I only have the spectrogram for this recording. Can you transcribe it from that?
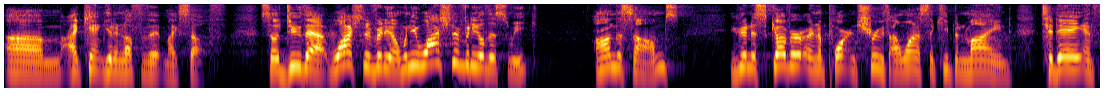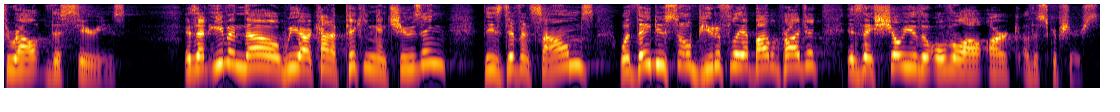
Um, I can't get enough of it myself. So do that. Watch the video. When you watch the video this week on the Psalms, you're going to discover an important truth I want us to keep in mind today and throughout this series. Is that even though we are kind of picking and choosing these different Psalms, what they do so beautifully at Bible Project is they show you the overall arc of the scriptures.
